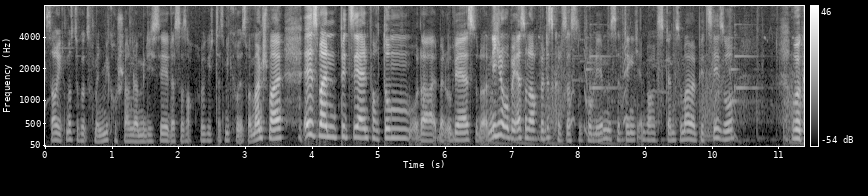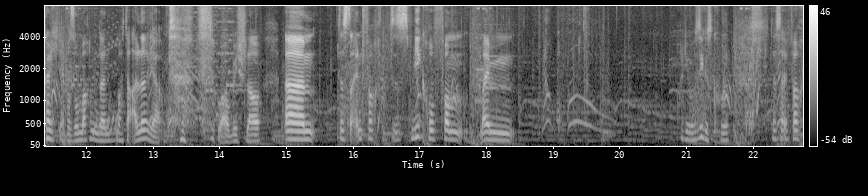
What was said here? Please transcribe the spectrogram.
Sorry, ich musste kurz auf mein Mikro schlagen, damit ich sehe, dass das auch wirklich das Mikro ist. Weil manchmal ist mein PC einfach dumm oder halt mein OBS oder nicht nur OBS, sondern auch bei Discord ist das das Problem. Deshalb denke ich einfach das ganz normal bei PC so. Aber kann ich einfach so machen und dann macht er alle? Ja. wow, wie schlau. Ähm, das ist einfach das Mikro von meinem... Oh, die Musik ist cool. Das ist einfach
